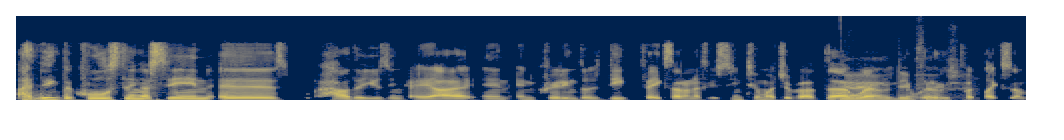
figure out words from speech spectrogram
I think the coolest thing I've seen is how they're using AI in, in creating those deep fakes. I don't know if you've seen too much about that. Yeah, where, yeah, deep fakes. Put like some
